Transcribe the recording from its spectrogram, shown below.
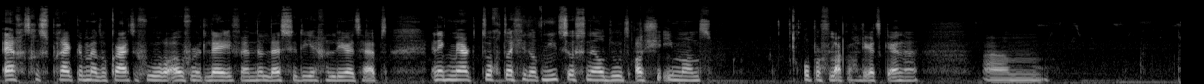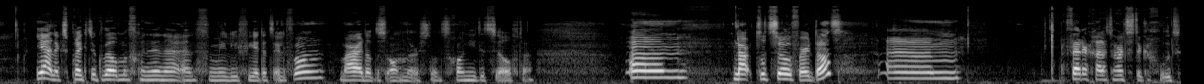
echt gesprekken met elkaar te voeren over het leven en de lessen die je geleerd hebt. En ik merk toch dat je dat niet zo snel doet als je iemand oppervlakkig leert kennen. Um, ja, en ik spreek natuurlijk wel met vriendinnen en familie via de telefoon, maar dat is anders. Dat is gewoon niet hetzelfde. Um, nou, tot zover dat. Um, verder gaat het hartstikke goed.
